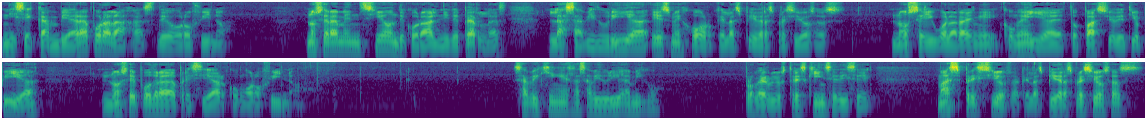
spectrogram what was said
ni se cambiará por alhajas de oro fino. no será mención de coral ni de perlas, la sabiduría es mejor que las piedras preciosas. No se igualará e, con ella el topacio de Etiopía, no se podrá apreciar con oro fino. ¿Sabe quién es la sabiduría, amigo? Proverbios 3:15 dice, más preciosa que las piedras preciosas,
